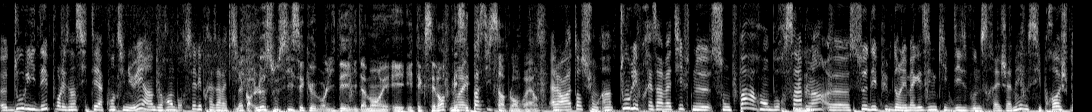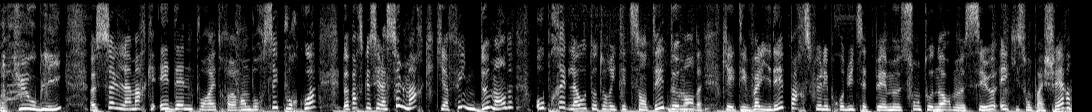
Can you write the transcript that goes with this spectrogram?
Euh, D'où l'idée pour les inciter à continuer hein, de rembourser les préservatifs. D'accord. Le souci, c'est que bon, l'idée évidemment est, excellente, mais Ouais. c'est pas si simple en vrai. Hein. Alors attention, tous les préservatifs ne sont pas remboursables. Mhm. hein. Euh, ceux des pubs dans les magazines qui te disent vous ne serez jamais aussi proche, bon tu oublies. Euh, seule la marque Eden pourra être remboursée. Pourquoi? Bah Parce que c'est la seule marque qui a fait une demande auprès de la haute autorité de santé, demande qui a été validée parce que les produits de cette PME sont aux normes CE et qui sont pas chers.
